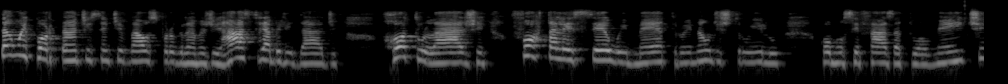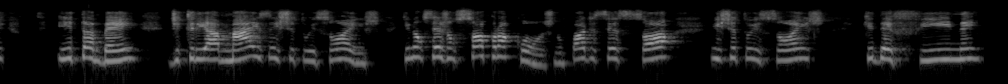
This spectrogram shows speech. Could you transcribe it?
tão importante incentivar os programas de rastreabilidade, rotulagem, fortalecer o Imetro e não destruí-lo como se faz atualmente, e também de criar mais instituições que não sejam só PROCONs, não pode ser só instituições que definem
